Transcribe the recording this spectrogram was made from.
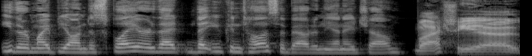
either might be on display or that, that you can tell us about in the NHL? Well, actually, uh,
